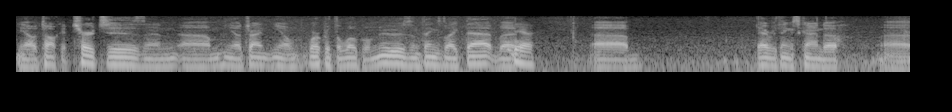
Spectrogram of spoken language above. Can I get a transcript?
you know talk at churches and um, you know try and you know work with the local news and things like that. But Yeah. uh, everything's kind of uh,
